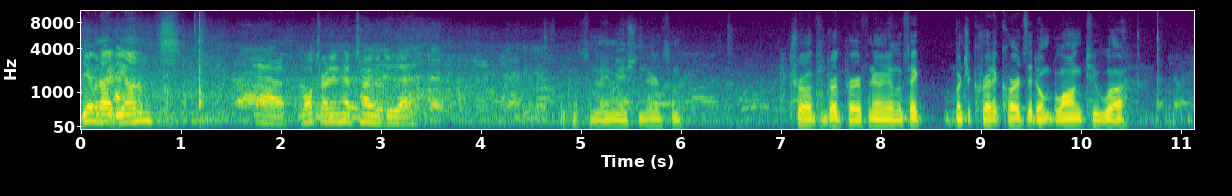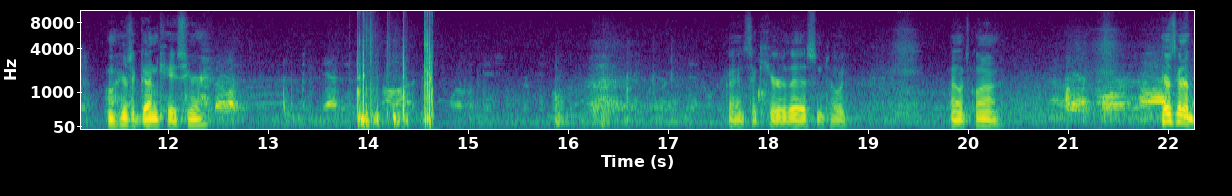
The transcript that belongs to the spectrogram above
Do you have an ID on him? Uh, Walter, I didn't have time to do that. Got some ammunition there and some drugs and drug paraphernalia. Looks like a bunch of credit cards that don't belong to. Uh, oh, here's a gun case here. Go ahead and secure this until we know what's going on. Here's gonna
